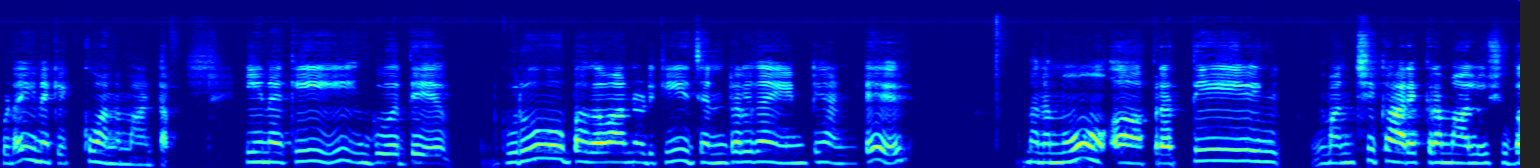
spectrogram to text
కూడా ఈయనకి ఎక్కువ అన్నమాట. ఈయనకి గురు భగవానుడికి జనరల్గా ఏంటి అంటే మనము ప్రతి మంచి కార్యక్రమాలు శుభ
